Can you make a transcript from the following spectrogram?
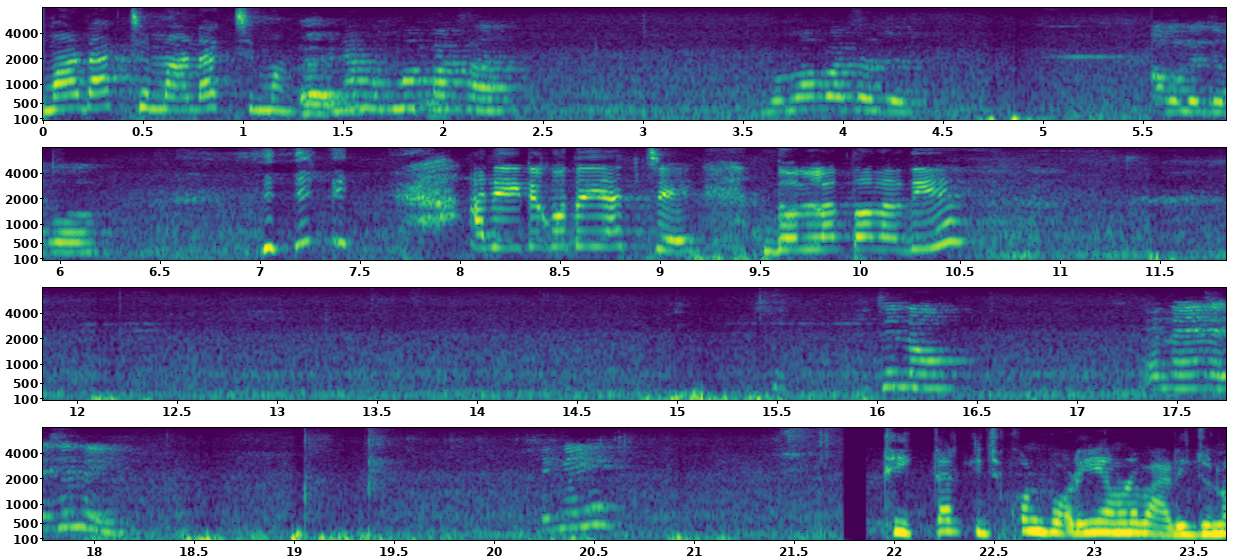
মা ডাকছে মা ডাকছে মা। না মামা পাশা। মামা পাশা যা। বলে যাব। আরে এটা কোথায় যাচ্ছে? দোলনা তলা দিয়ে? চিনো এনে এনে চিনি চিনি ঠিক তার কিছুক্ষণ পরেই আমরা বাড়ির জন্য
